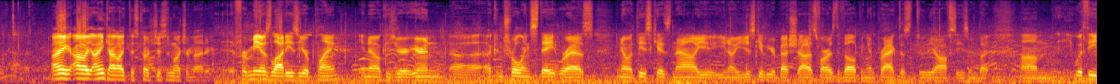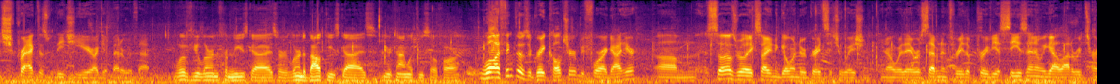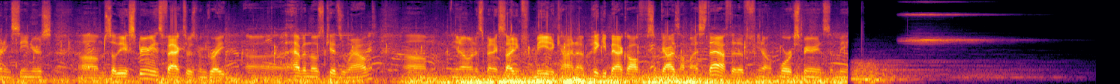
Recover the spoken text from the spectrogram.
I think I, I think I like this coach just as much or better. For me, it was a lot easier playing, you know, because you're you're in uh, a controlling state. Whereas, you know, with these kids now, you you know, you just give it your best shot as far as developing in practice and through the off season. But um, with each practice, with each year, I get better with that. What have you learned from these guys, or learned about these guys? Your time with them so far? Well, I think there was a great culture before I got here. Um, so that was really exciting to go into a great situation, you know, where they were seven and three the previous season, and we got a lot of returning seniors. Um, so the experience factor has been great, uh, having those kids around. Um, you know, and it's been exciting for me to kind of piggyback off of some guys on my staff that have, you know, more experience than me.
